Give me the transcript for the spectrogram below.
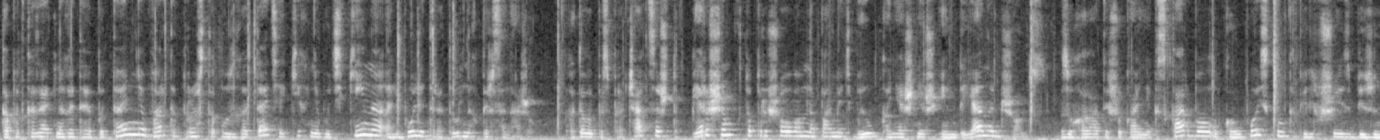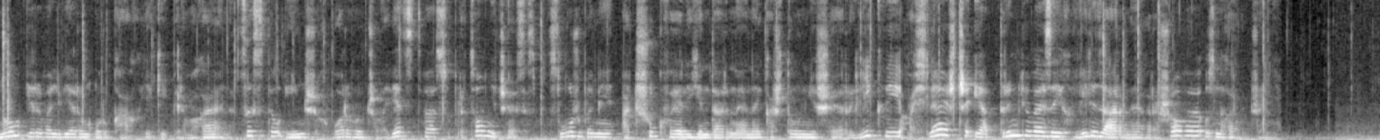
Каб адказаць на гэтае пытанне, варта проста ўзгадаць якіх-небудзь кіна альбо літаратурных персанажаў. Гатовы паспрачацца, што першым, хто прыйшоў вам на памяць, быў, канешне ж, Індыяна Джонс зухаваты шукальнік скарбаў у каўбойскім капелюшы з бізуном і рэвальверам у руках, які перамагае нацыстаў і іншых ворагаў чалавецтва, супрацоўнічае са спецслужбамі, адшуквае легендарныя найкаштоўнейшыя рэліквіі, а пасля яшчэ і атрымлівае за іх велізарнае грашовае ўзнагароджанне.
